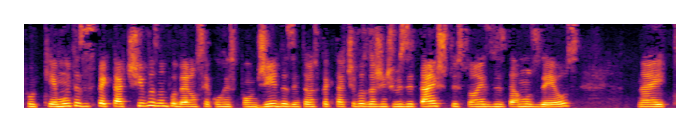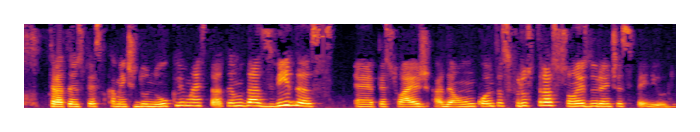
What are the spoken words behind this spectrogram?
porque muitas expectativas não puderam ser correspondidas, então expectativas da gente visitar instituições, visitar museus, né, e tratando especificamente do núcleo, mas tratando das vidas é, pessoais de cada um, quantas frustrações durante esse período.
